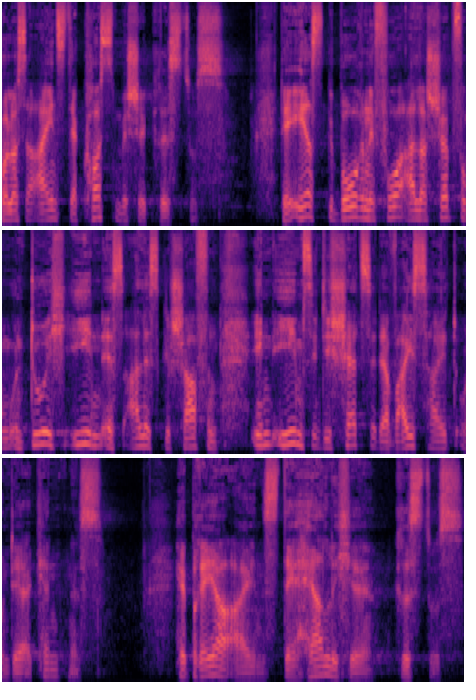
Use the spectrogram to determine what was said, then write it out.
Kolosser 1, der kosmische Christus. Der Erstgeborene vor aller Schöpfung und durch ihn ist alles geschaffen. In ihm sind die Schätze der Weisheit und der Erkenntnis. Hebräer 1, der herrliche Christus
